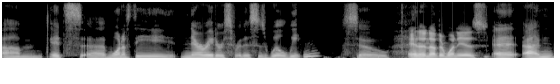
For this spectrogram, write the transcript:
Um, it's uh, one of the narrators for this is Wil Wheaton. So And another one is. uh, I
